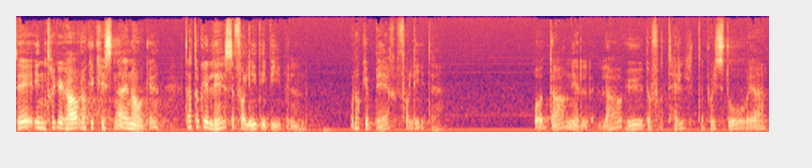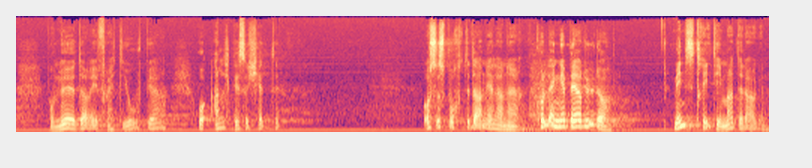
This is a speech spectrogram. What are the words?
Det inntrykket jeg har av dere kristne her i Norge, det er at dere leser for lite i Bibelen, og dere ber for lite. Og Daniel la ut og fortalte på historier, på møter fra Etiopia, og alt det som skjedde. Og så spurte Daniel han her, hvor lenge ber du, da? Minst tre timer til dagen.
